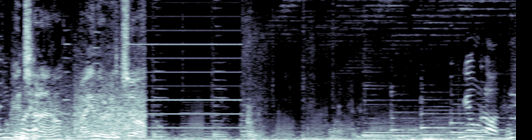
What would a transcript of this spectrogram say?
이거야? 괜찮아요? 많이 놀랬죠? 두개 올라왔네.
